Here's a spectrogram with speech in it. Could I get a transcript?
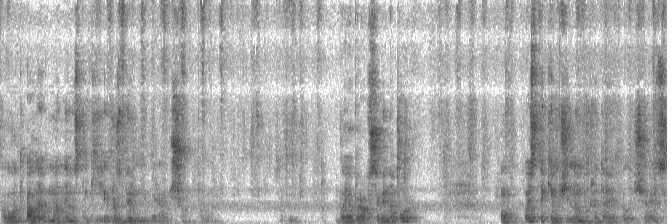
от, але в мене ось такий розбірний варіант шомполу. Бо я брав собі набор. О, ось таким чином виглядає, виходить,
